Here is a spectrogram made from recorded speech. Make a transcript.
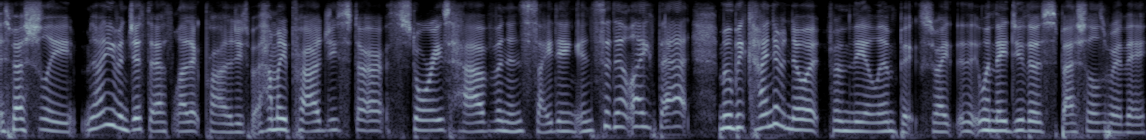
especially not even just the athletic prodigies, but how many prodigy star stories have an inciting incident like that. I mean, we kind of know it from the Olympics, right? When they do those specials where they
